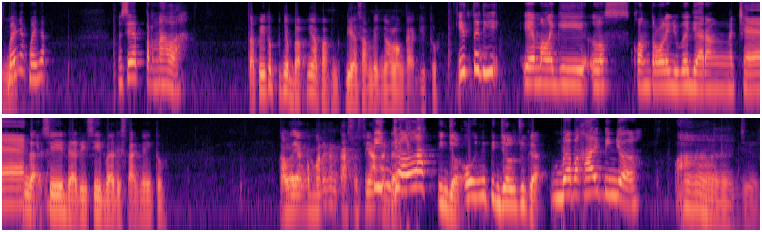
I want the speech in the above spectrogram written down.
Iya. Banyak-banyak. Maksudnya pernah lah. Tapi itu penyebabnya apa? Dia sampai nyolong kayak gitu? itu tadi ya emang lagi lost controlnya juga jarang ngecek Enggak sih dari si baristanya itu. Kalau yang kemarin kan kasusnya pinjol ada lah pinjol. Oh ini pinjol juga. berapa kali pinjol Anjir.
